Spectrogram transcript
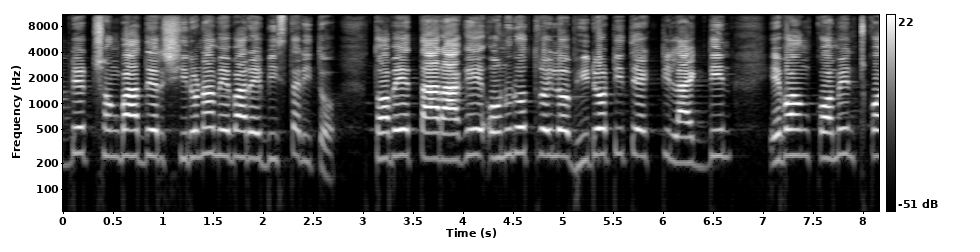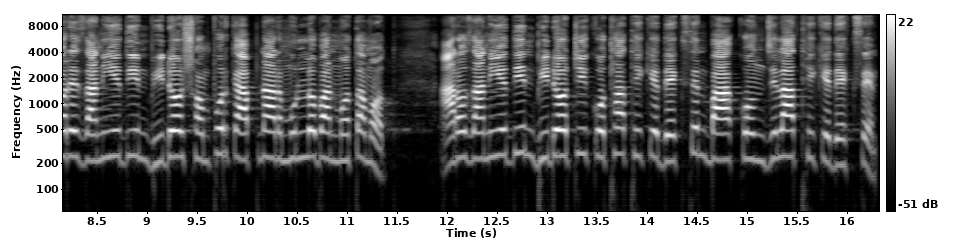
আপডেট সংবাদের শিরোনাম এবারে বিস্তারিত। তবে তার আগে অনুরোধ রইল ভিডিওটিতে একটি লাইক দিন এবং কমেন্ট করে জানিয়ে দিন ভিডিও সম্পর্কে আপনার মূল্যবান মতামত। আরও জানিয়ে দিন ভিডিওটি কোথা থেকে দেখছেন বা কোন জেলা থেকে দেখছেন।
